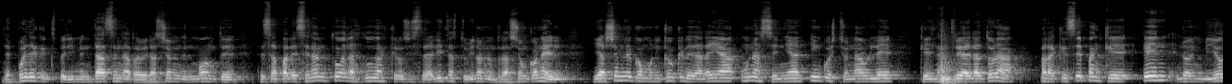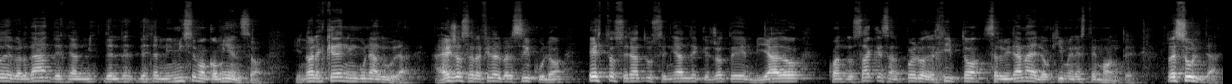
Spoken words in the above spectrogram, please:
después de que experimentasen la revelación en el monte, desaparecerán todas las dudas que los israelitas tuvieron en relación con él, y Hashem le comunicó que le daría una señal incuestionable, que es la entrega de la Torá, para que sepan que él lo envió de verdad desde el, mismísimo comienzo, y no les quede ninguna duda. A ello se refiere el versículo, esto será tu señal de que yo te he enviado, cuando saques al pueblo de Egipto, servirán a Elohim en este monte. Resulta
